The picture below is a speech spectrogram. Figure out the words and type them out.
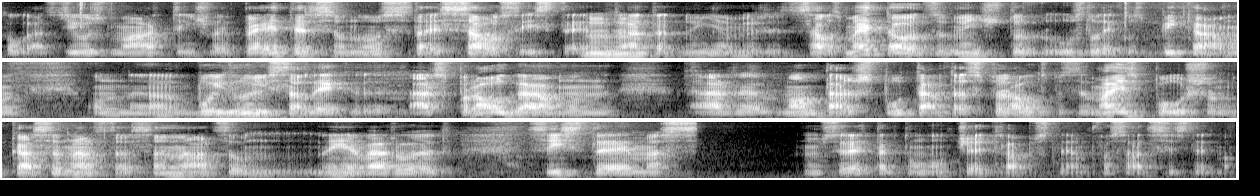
kaut kāds Jūras Mārtiņš vai Pēters un uzstājas savu sistēmu. Mm -hmm. Tad viņam ir savas metodas, un viņš tur uzliek uz pikām un, un uh, buļbuļs saliek ar spraugām un ar montāžas putām. Tas spraugs pēc tam aizpūš, un kā sanāca, tā sanāca, un neievērojot sistēmas. Mums ir retaktu 04 apstiem fasādes sistēmām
